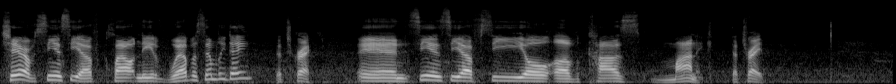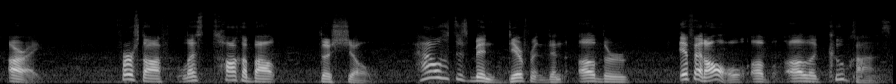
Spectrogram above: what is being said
chair of CNCF Cloud Native WebAssembly Day. That's correct. And CNCF CEO of Cosmonic. That's right. All right. First off, let's talk about the show. How has this been different than other, if at all, of other KubeCons?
